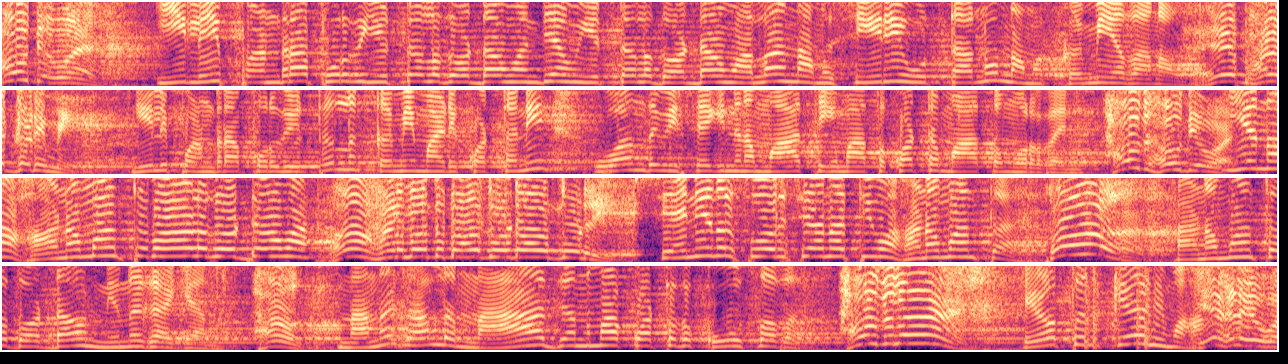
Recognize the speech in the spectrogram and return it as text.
ಹೌದವ ಇಲ್ಲಿ ಪಂಡ್ರಾಪುರದ ಇಟ್ಟಲ್ಲ ದೊಡ್ಡವ ಅಂದಿ ಅವ ಇಟ್ಟಲ್ಲ ದೊಡ್ಡವ ಅಲ್ಲ ನಮ್ಮ ಸೀರಿ ಉಟ್ಟಾನು ನಮಗ್ ಕಮ್ಮಿ ಅದ ನಾವು. ಏ ಭಾಳ ಕಡಿಮೆ. ಇಲ್ಲಿ ಪಂಡ್ರಾಪುರದ ಇಟ್ಟಲ್ ಕಮ್ಮಿ ಮಾಡಿ ಕೊಟ್ಟನಿ ಒಂದು ವಿಷಯಕ್ಕೆ ನಿನ್ನ ಮಾತಿಗೆ ಮಾತು ಕೊಟ್ಟ ಮಾತು ಮುರಿದನಿ. ಹೌದು ಹೌದವ ಏನ ಹನುಮಂತ ಬಹಳ ದೊಡ್ಡವ. ಹಾ ಹನುಮಂತ ಭಾಳ ದೊಡ್ಡವ ನೋಡ್ರಿ. ಶನಿನ ಸೋರ್ಸ್ಯಾನತ್ತೀವ ಹನುಮಂತ ಹನುಮಂತ ದೊಡ್ಡವ ನಿನಗಾಗ್ಯಾನ. ಹೌದು. ನನಗಲ್ಲ ನಾ ಜನ್ಮ ಕೊಟ್ಟದ ಕೂಸದ. ಹೌದಲ್ಲ? ಹೇಳ್ತಾನೆ ಕೇಳಿ ಹೇಳಿವ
